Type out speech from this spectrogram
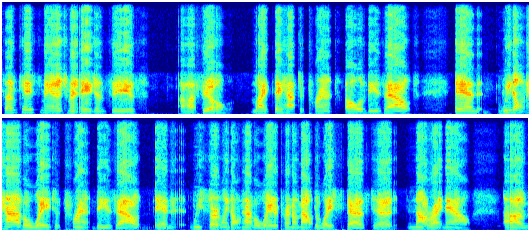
some case management agencies uh, feel like they have to print all of these out, and we don't have a way to print these out, and we certainly don't have a way to print them out the way SPES did, not right now. Um,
